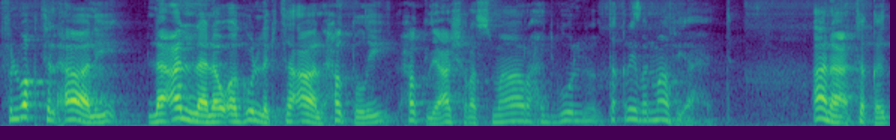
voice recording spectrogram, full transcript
في الوقت الحالي لعل لو أقول لك تعال حط لي حط لي 10 أسماء راح تقول تقريبا ما في أحد. أنا أعتقد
